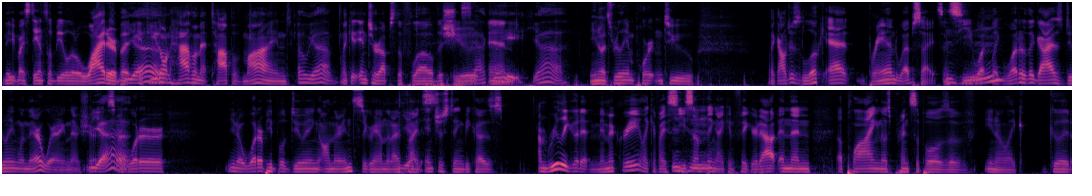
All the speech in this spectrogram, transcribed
maybe my stance will be a little wider, but if you don't have them at top of mind, oh yeah like it interrupts the flow of the shoot. exactly And yeah you know, it's really important to like I'll just look at brand websites and see what like mm-hmm. what are the guys doing when they're wearing their shirts? Yeah. Or what are you know, what are people doing on their Instagram that I find interesting because I'm really good at mimicry. Like if I see Mhm. something I can figure it out and then applying those principles of, you know, like good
